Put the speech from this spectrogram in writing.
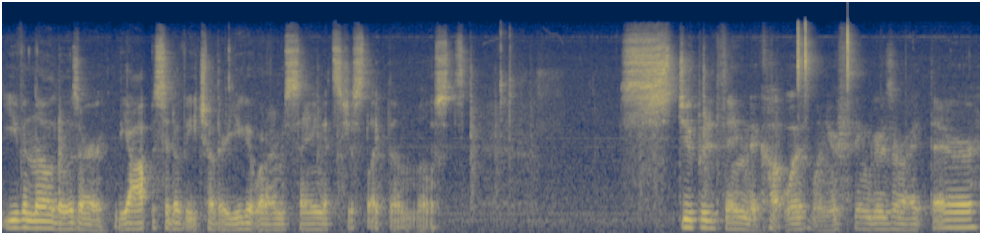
even though those are the opposite of each other, you get what I'm saying. It's just like the most stupid thing to cut with when your fingers are right there.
